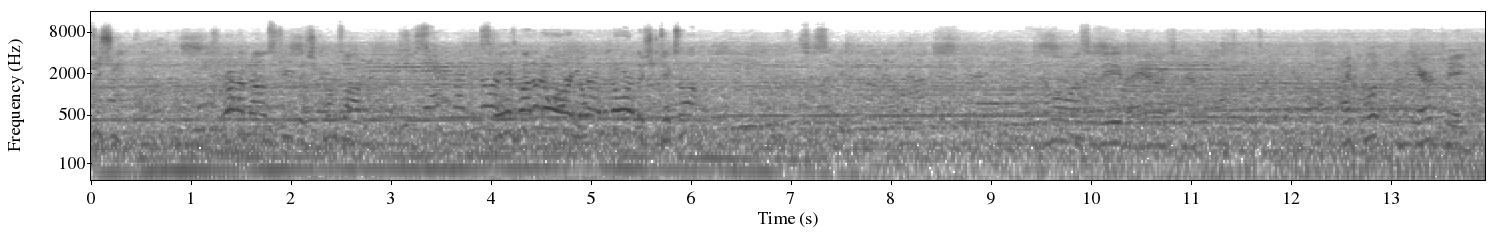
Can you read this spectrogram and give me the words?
she, she's running down the street, and she comes up, she stands by the door, you open the door, then she takes off. Emma wants to leave, and Anna's. I put an air cage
